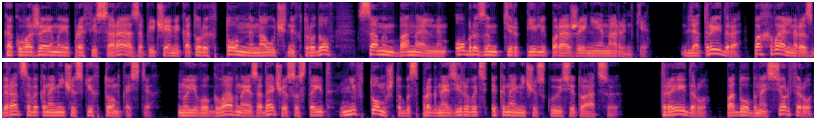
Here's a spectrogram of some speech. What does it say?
как уважаемые профессора, за плечами которых тонны научных трудов, самым банальным образом терпели поражение на рынке. Для трейдера похвально разбираться в экономических тонкостях но его главная задача состоит не в том, чтобы спрогнозировать экономическую ситуацию. Трейдеру, подобно серферу,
